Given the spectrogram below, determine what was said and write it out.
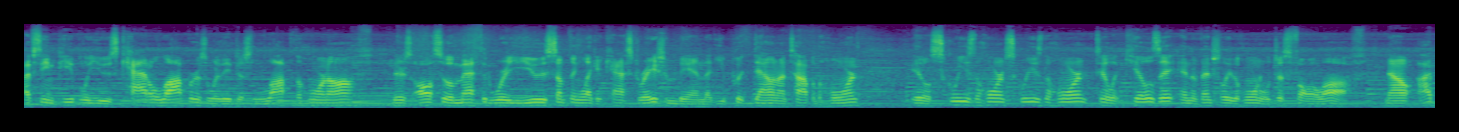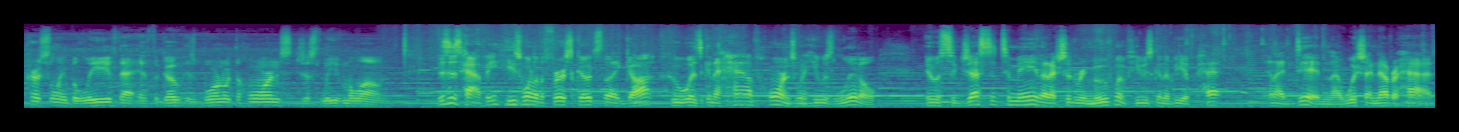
I've seen people use cattle loppers where they just lop the horn off. There's also a method where you use something like a castration band that you put down on top of the horn. It'll squeeze the horn, squeeze the horn till it kills it and eventually the horn will just fall off. Now, I personally believe that if a goat is born with the horns, just leave them alone. This is Happy. He's one of the first goats that I got who was going to have horns when he was little. It was suggested to me that I should remove him if he was going to be a pet, and I did, and I wish I never had.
